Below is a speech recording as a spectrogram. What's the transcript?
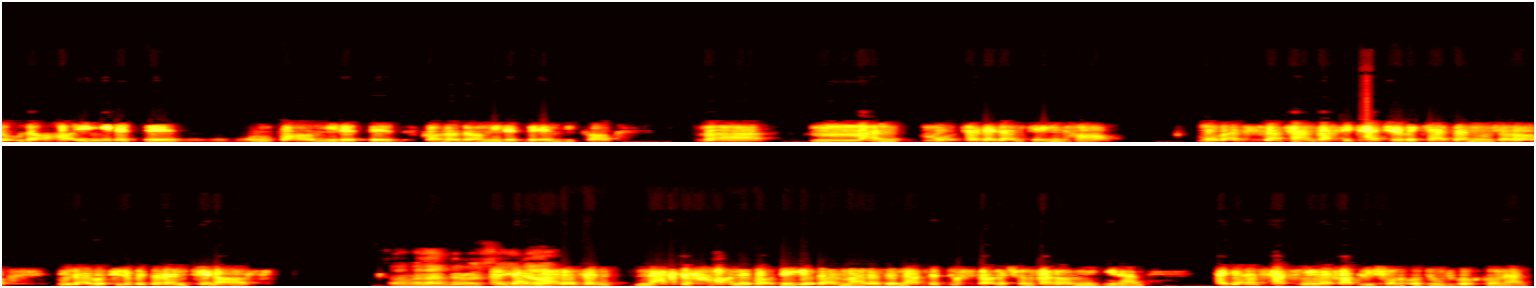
سوداهایی میره به اروپا میره به کانادا میره به امریکا. و من معتقدم که اینها موظفن وقتی تجربه کردن اونجا رو رو درواسی رو بذارن کنار. کاملا درسته. در معرض نقد خانواده یا در معرض نقد دوستانشون قرار می‌گیرن. اگر از تصمیم قبلیشون عدول بکنن.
